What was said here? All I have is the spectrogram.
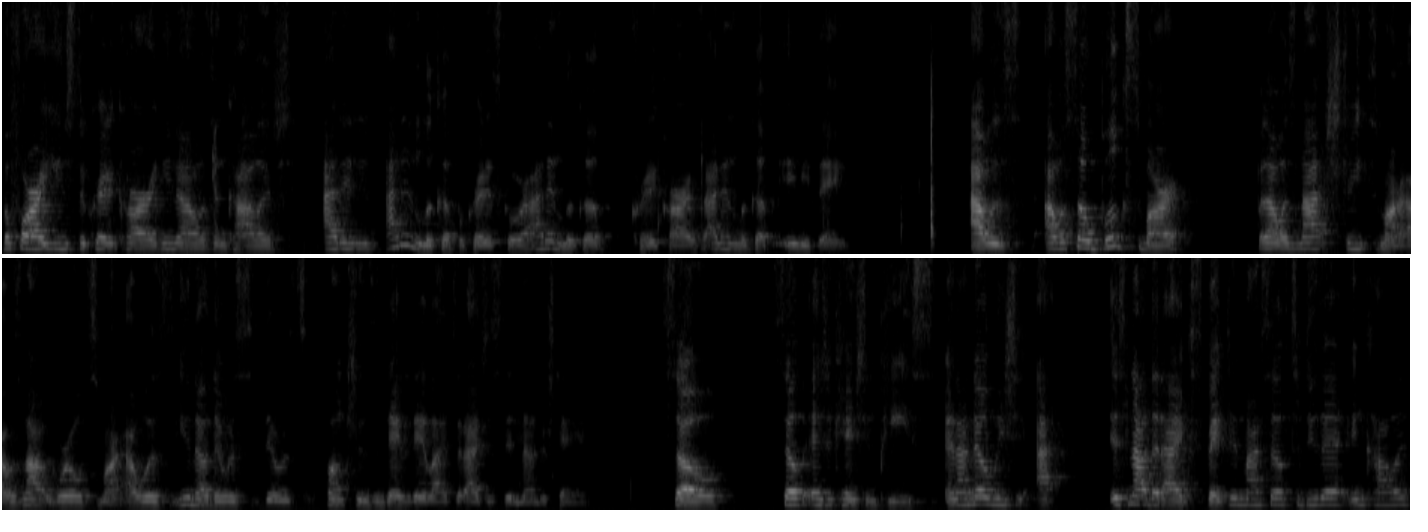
before I used the credit card, you know, I was in college. I didn't I didn't look up a credit score. I didn't look up credit cards. I didn't look up anything. I was I was so book smart, but I was not street smart. I was not world smart. I was, you know, there was there was functions in day-to-day life that I just didn't understand. So, self-education piece, and I know we should I, it's not that I expected myself to do that in college,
